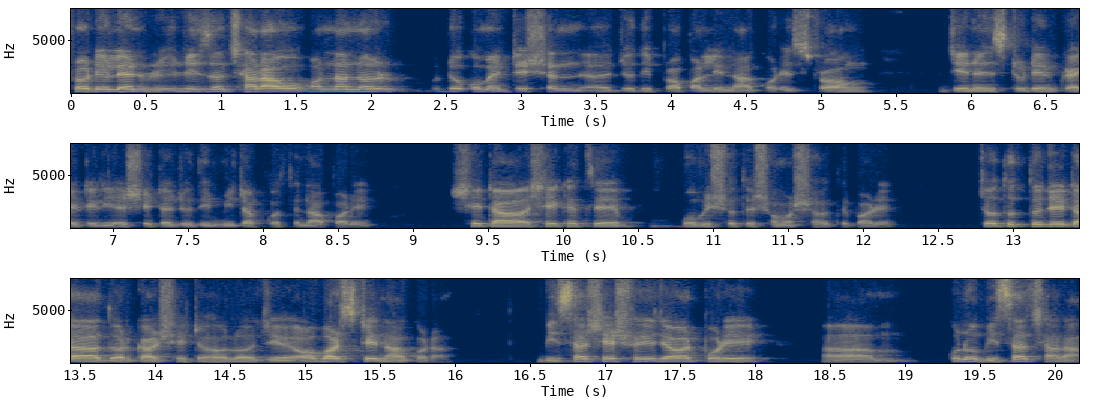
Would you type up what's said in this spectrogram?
ফ্রডিউলেন্ট রিজন ছাড়াও অন্যান্য ডকুমেন্টেশন যদি প্রপারলি না করে স্ট্রং জেনুইন স্টুডেন্ট ক্রাইটেরিয়া সেটা যদি মিট আপ করতে না পারে, সেটা, সেক্ষেত্রে ভবিষ্যতে সমস্যা হতে পারে। চতুর্থ যেটা দরকার সেটা হলো যে ওভারস্টে না করা। ভিসা শেষ হয়ে যাওয়ার পরে কোনো ভিসা ছাড়া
